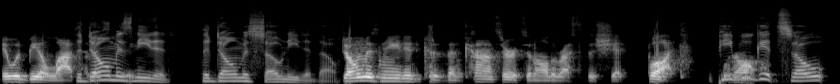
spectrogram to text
It would be a lot. The dome is needed. The dome is so needed, though. Dome is needed because then concerts and all the rest of this shit. But People all- get so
